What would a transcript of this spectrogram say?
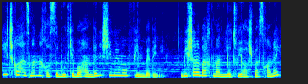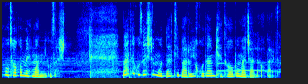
هیچگاه از من نخواسته بود که با هم بنشینیم و فیلم ببینیم. بیشتر وقت من یا توی آشپزخانه یا اتاق مهمان میگذشت بعد گذشت مدتی برای خودم کتاب و مجله آوردم.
